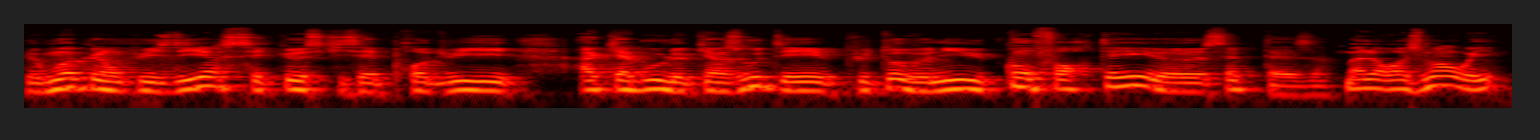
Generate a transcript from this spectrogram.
Le moins que l'on puisse dire, c'est que ce qui s'est produit à Kaboul le 15 août est plutôt venu conforter euh, cette thèse. Malheureusement, oui.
